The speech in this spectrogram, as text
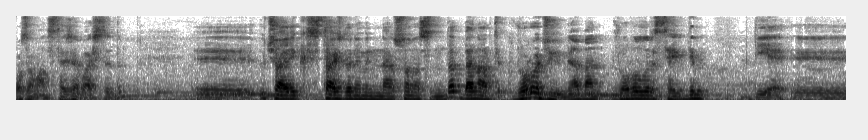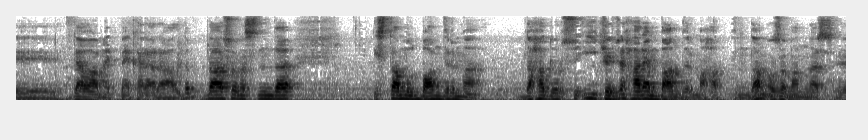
o zaman staja başladım. 3 aylık staj döneminden sonrasında ben artık Rorocuyum ya ben Roroları sevdim diye e, devam etme kararı aldım. Daha sonrasında İstanbul Bandırma daha doğrusu ilk önce Harem Bandırma hattından o zamanlar e,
